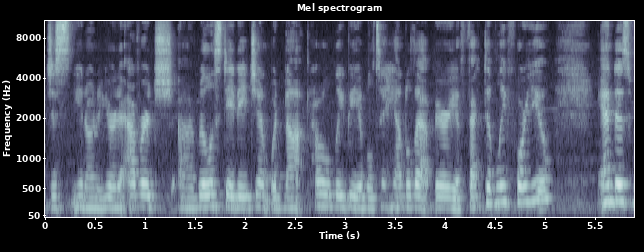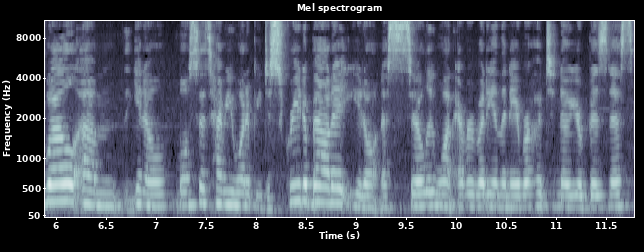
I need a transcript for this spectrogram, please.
just you know your average uh, real estate agent would not probably be able to handle that very effectively for you. And as well um, you know most of the time you want to be discreet about it. You don't necessarily want everybody in the neighborhood to know your business.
